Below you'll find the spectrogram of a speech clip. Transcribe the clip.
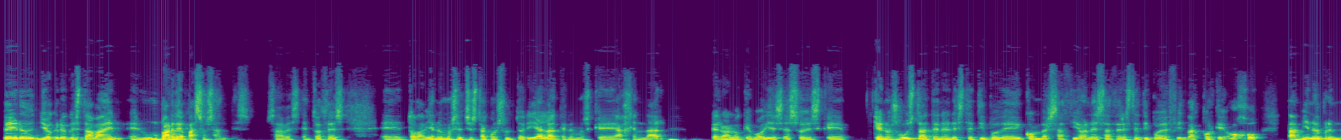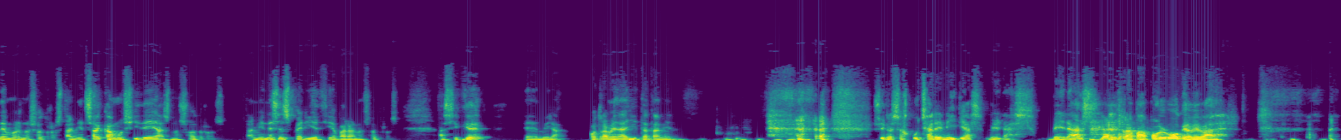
pero yo creo que estaba en, un par de pasos antes, ¿sabes? Entonces, eh, todavía no hemos hecho esta consultoría, la tenemos que agendar, pero a lo que voy es eso, es que, que, nos gusta tener este tipo de conversaciones, hacer este tipo de feedback, porque, ojo, también aprendemos nosotros, también sacamos ideas nosotros, también es experiencia para nosotros. Así que, eh, mira, otra medallita también. si nos escucha Arenillas, verás, verás el rapapolvo que me va a dar.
